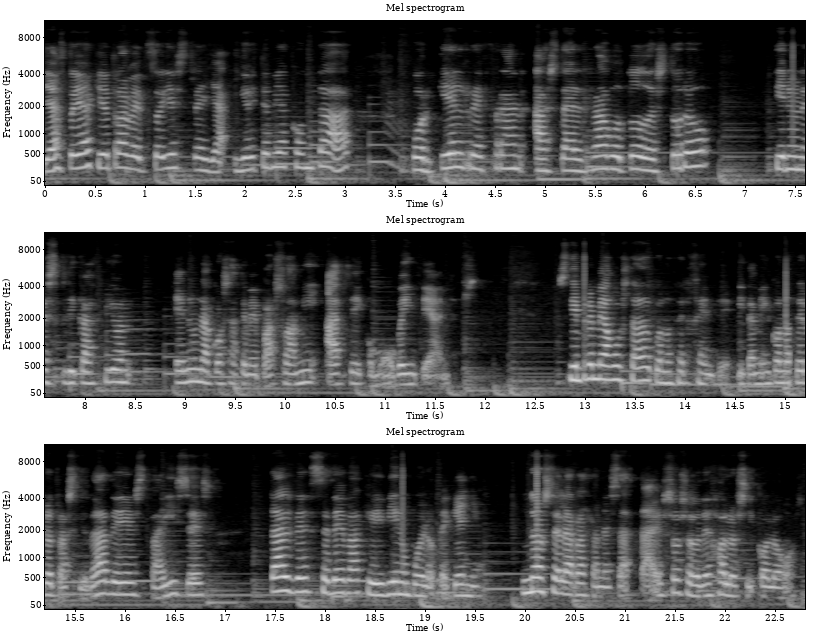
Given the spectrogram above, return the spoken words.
ya estoy aquí otra vez, soy Estrella y hoy te voy a contar por qué el refrán hasta el rabo todo es toro tiene una explicación en una cosa que me pasó a mí hace como 20 años. Siempre me ha gustado conocer gente y también conocer otras ciudades, países. Tal vez se deba que viví en un pueblo pequeño. No sé la razón exacta, eso se lo dejo a los psicólogos.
